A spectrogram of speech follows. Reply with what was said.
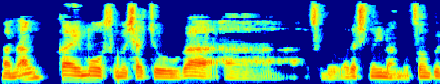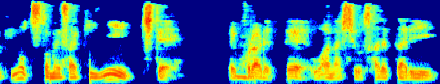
まあ、何回もその社長が、あその私の今のその時の勤め先に来て、来られてお話をされたり、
